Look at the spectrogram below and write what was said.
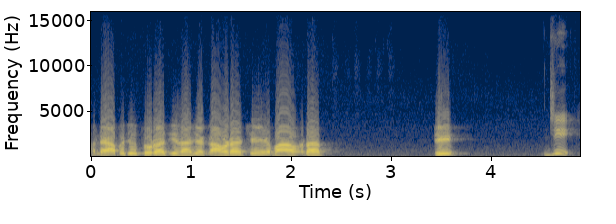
અને આ બાજુ ધોરાજીના જે ગામડા છે, એમાં જી. જી.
